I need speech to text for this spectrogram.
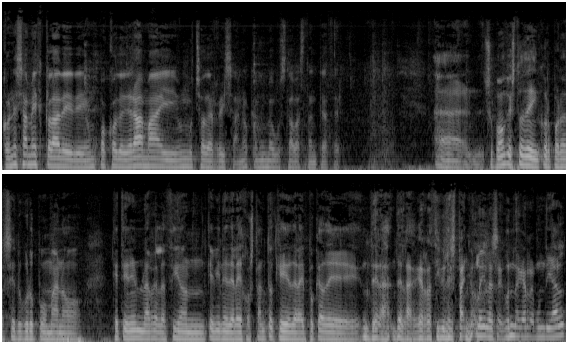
con esa mezcla de, de un poco de drama y un mucho de risa, ¿no? Que a mí me gusta bastante hacer. Ah, supongo que esto de incorporarse en un grupo humano que tienen una relación que viene de lejos, tanto que de la época de, la, Guerra Civil Española y la Segunda Guerra Mundial,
